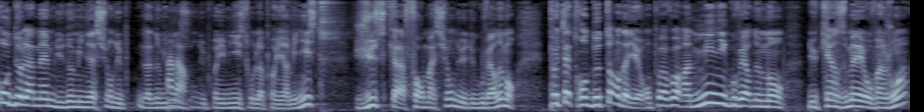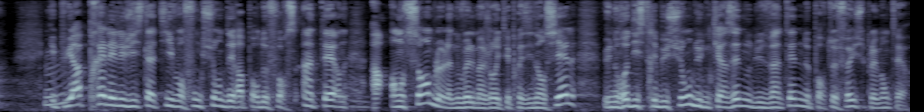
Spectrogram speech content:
au-delà même du nomination du, la nomination Alors. du Premier ministre ou de la Première ministre jusqu'à la formation du, du gouvernement. Peut-être en deux temps d'ailleurs. On peut avoir un mini-gouvernement du 15 mai au 20 juin. Et puis après les législatives, en fonction des rapports de force internes à Ensemble, la nouvelle majorité présidentielle, une redistribution d'une quinzaine ou d'une vingtaine de portefeuilles supplémentaires.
